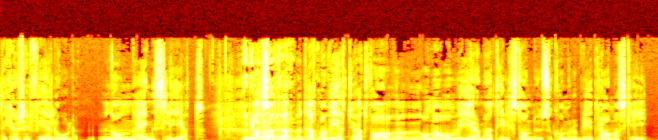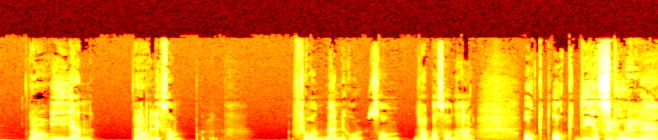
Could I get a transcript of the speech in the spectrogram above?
det kanske är fel ord, någon ängslighet. Ja, det är alltså klart att, det att, att man vet ju att vad, om, man, om vi ger de här tillstånd nu så kommer det att bli ett ramaskri Ja, igen. ja. Liksom, från människor som drabbas av det här. Och, och det, skulle,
